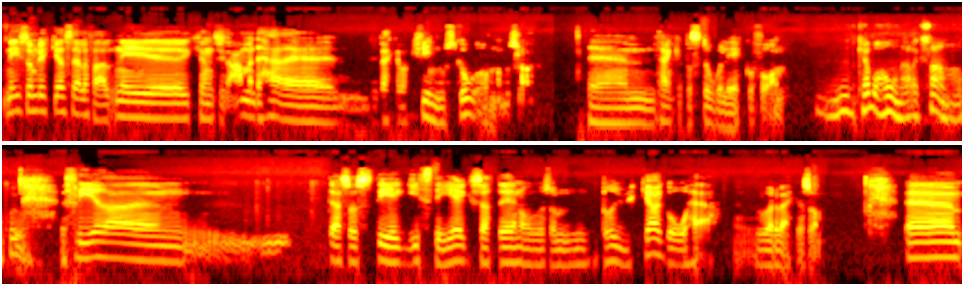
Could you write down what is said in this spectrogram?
Ni som lyckas i alla fall, ni eh, kan tycka ah, men det här är, det verkar vara kvinnoskor av något slag. Ehm, tanke på storlek och form. Mm, kan vara hon Alexandra tror jag. flera um, det alltså steg i steg så att det är någon som brukar gå här, vad det verkar som. Ehm,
